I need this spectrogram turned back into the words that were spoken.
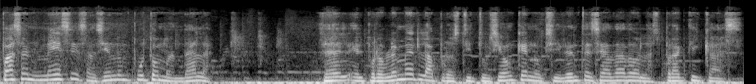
pasan meses haciendo un puto mandala el, problema es la prostitución que en Occidente se ha dado a las prácticas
